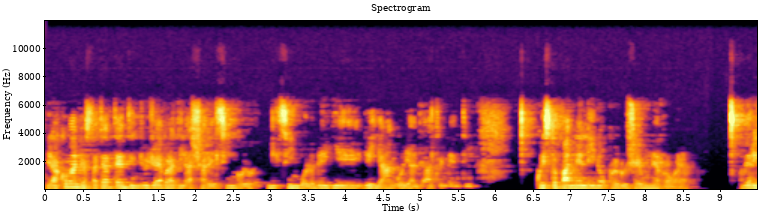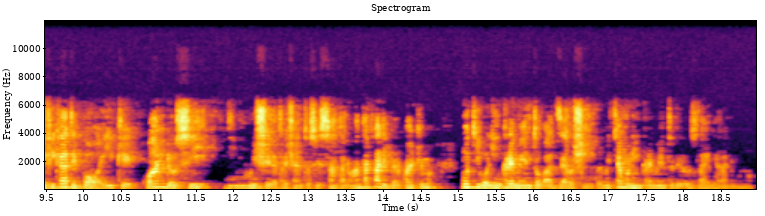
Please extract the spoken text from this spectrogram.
Mi raccomando state attenti in GeoGebra di lasciare il, singolo, il simbolo degli, degli angoli altrimenti questo pannellino produce un errore. Verificate poi che quando si diminuisce da 360 a 90 gradi per qualche motivo l'incremento va a 0,5. Mettiamo un incremento dello slider ad 1.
